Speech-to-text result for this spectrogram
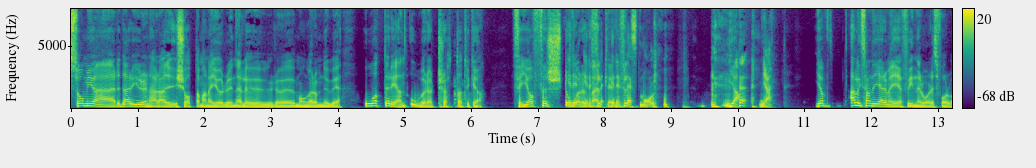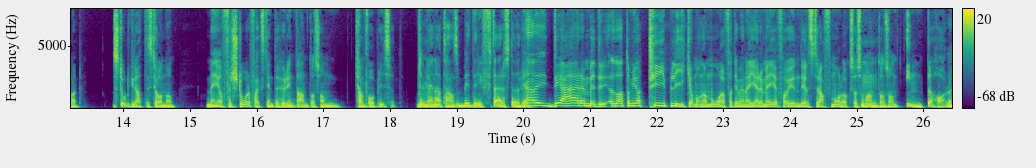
Som ju är, där är ju den här 28-mannajuryn, eller hur eh, många de nu är, återigen oerhört trötta tycker jag. För jag förstår Är det, är, det verkligen... är det flest mål? Ja. Ja. Jag, Alexander Jeremejeff vinner årets forward. Stort grattis till honom. Men jag förstår faktiskt inte hur inte Antonsson kan få priset. Du menar att hans bedrift är större? Ja, det är en bedrift. Att de gör typ lika många mål. För att jag menar, Jeremejeff har ju en del straffmål också som Antonsson inte har.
